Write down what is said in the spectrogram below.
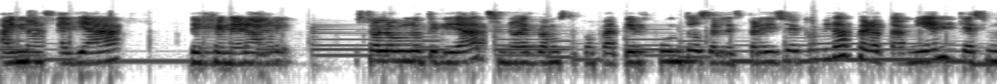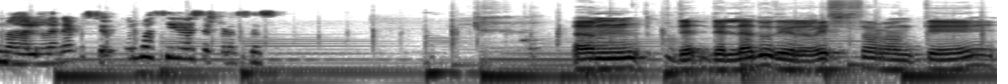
hay más allá de generar solo una utilidad, sino es vamos a compartir juntos el desperdicio de comida, pero también que es un modelo de negocio. ¿Cómo ha sido ese proceso? Del lado del restaurante,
